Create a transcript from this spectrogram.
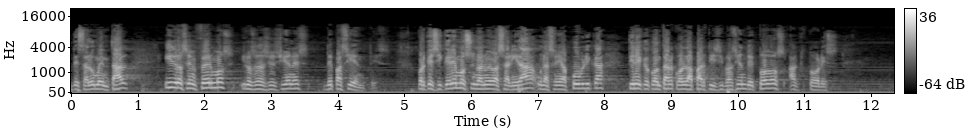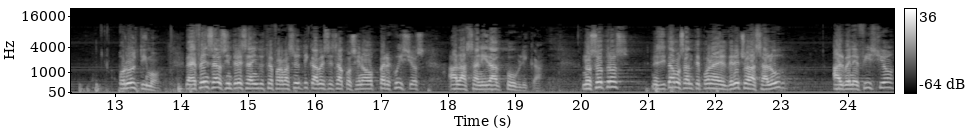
de salud mental y de los enfermos y las asociaciones de pacientes porque si queremos una nueva sanidad, una sanidad pública, tiene que contar con la participación de todos actores. Por último, la defensa de los intereses de la industria farmacéutica a veces ha ocasionado perjuicios a la sanidad pública. Nosotros necesitamos anteponer el derecho a la salud al beneficio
